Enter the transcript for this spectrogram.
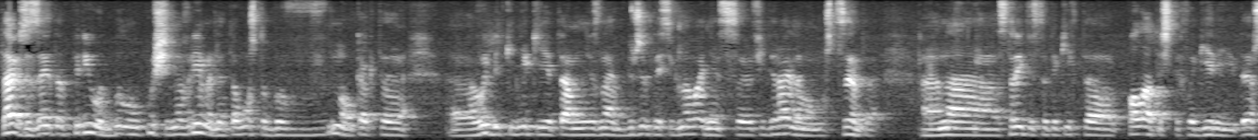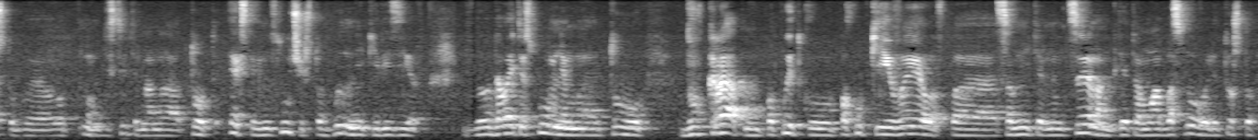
Также за этот период было упущено время для того, чтобы ну, как-то выбить некие там, не знаю, бюджетные сигнования с федерального, может, центра на строительство каких-то палаточных лагерей, да, чтобы вот, ну, действительно на тот экстренный случай, чтобы был некий резерв. Давайте вспомним э, ту двукратную попытку покупки ИВЛов по сомнительным ценам, где там обосновывали то, что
